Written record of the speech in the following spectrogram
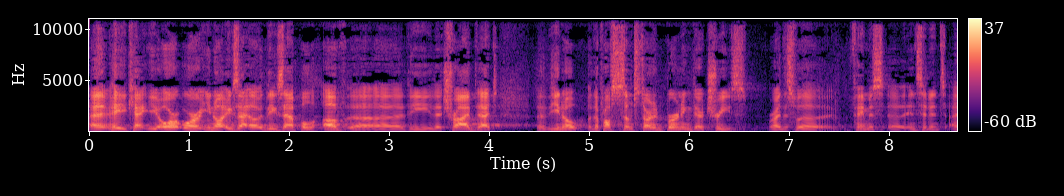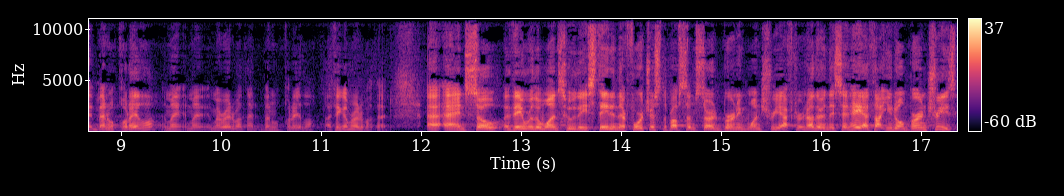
Uh, hey, you can't, or, or you know, exa- uh, the example of uh, the, the tribe that, uh, you know, the Prophet started burning their trees, right? This was a famous uh, incident. Uh, Banu Qurayza, am I, am, I, am I right about that? Banu Qurayza? I think I'm right about that. Uh, and so they were the ones who they stayed in their fortress. The Prophet started burning one tree after another. And they said, hey, I thought you don't burn trees.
